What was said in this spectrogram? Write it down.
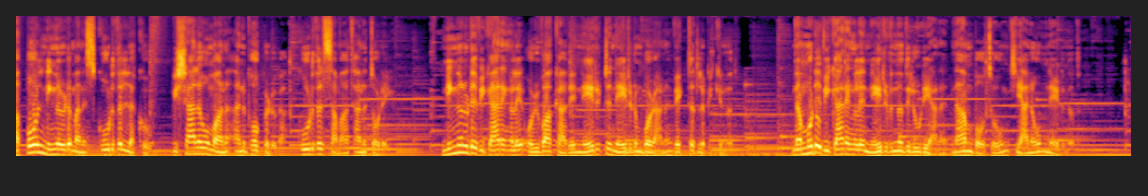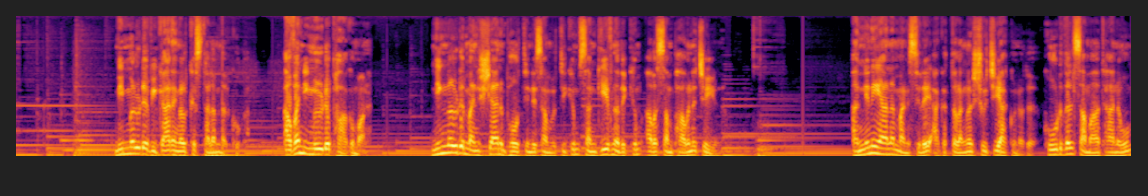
അപ്പോൾ നിങ്ങളുടെ മനസ്സ് കൂടുതൽ ലഘുവും വിശാലവുമാണ് അനുഭവപ്പെടുക. കൂടുതൽ സമാധാനത്തോടെയും നിങ്ങളുടെ വികാരങ്ങളെ ഒഴിവാക്കാതെ നേരിട്ട് നേരിടുമ്പോഴാണ് വ്യക്തത ലഭിക്കുന്നത്. നമ്മുടെ വികാരങ്ങളെ നേരിടുന്നതിലൂടെയാണ് നാം ബോധവും ജ്ഞാനവും നേടുന്നത്. നിങ്ങളുടെ വികാരങ്ങൾക്ക് സ്ഥലം നൽകുക. അവ നിങ്ങളുടെ ഭാഗമാണ്. നിങ്ങളുടെ മനുഷ്യാനുഭവത്തിന്റെ സമൃദ്ധിക്കും സങ്കീർണതയ്ക്കും അവ സംഭാവന ചെയ്യുന്നു. അങ്ങനെയാണ് മനസ്സിലെ അകത്തളങ്ങൾ ശുചിയാക്കുന്നത് കൂടുതൽ സമാധാനവും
